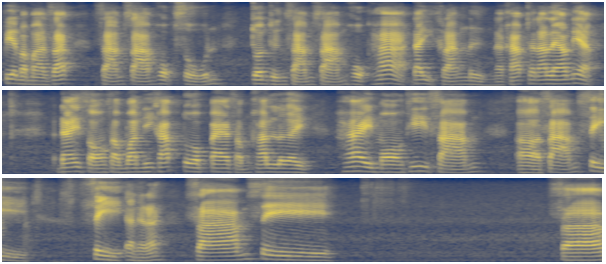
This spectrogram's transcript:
เปี้ยนประมาณสัก 3360 จนถึง 3365 ได้อีกครั้งหนึ่งนะครับ ฉะนั้นแล้วเนี่ยใน2 3วันนี้ครับ ตัวแปรสำคัญเลยให้มองที่3เอ่อ3 4 4อะไรนะ3 4 3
